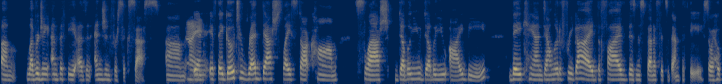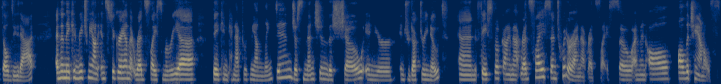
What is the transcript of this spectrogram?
um, leveraging empathy as an engine for success. Um, nice. And if they go to red-slice.com slash WWIB, they can download a free guide, The Five Business Benefits of Empathy. So I hope they'll do that. And then they can reach me on Instagram at Red Slice Maria. They can connect with me on LinkedIn. Just mention the show in your introductory note. And Facebook, I'm at Red Slice, and Twitter, I'm at Red Slice. So I'm in all all the channels.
